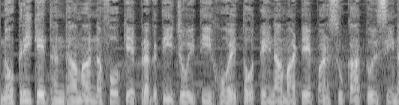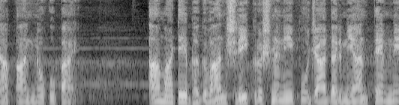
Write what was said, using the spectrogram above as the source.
નોકરી કે ધંધામાં નફો કે પ્રગતિ જોઈતી હોય તો તેના માટે પણ સૂકા તુલસીના પાનનો ઉપાય. આ માટે ભગવાન શ્રી કૃષ્ણની પૂજા દરમિયાન તેમને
